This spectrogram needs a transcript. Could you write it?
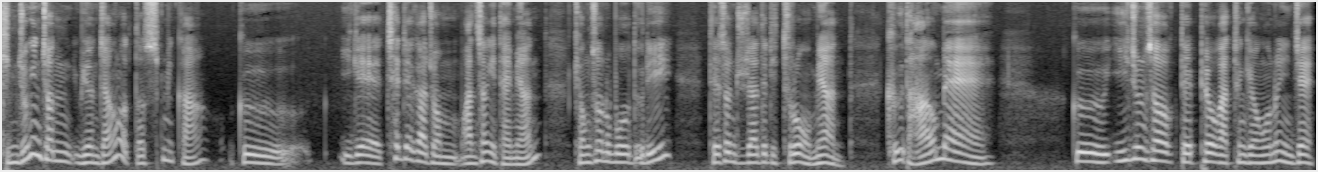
김종인 전 위원장은 어떻습니까? 그 이게 체제가 좀 완성이 되면 경선 후보들이 대선 주자들이 들어오면 그 다음에 그 이준석 대표 같은 경우는 이제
